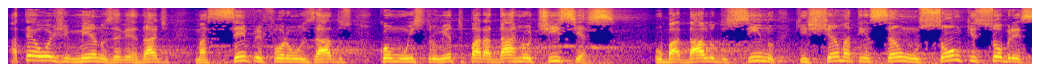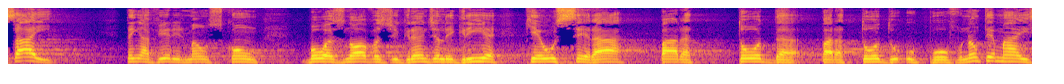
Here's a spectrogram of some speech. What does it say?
até hoje menos é verdade, mas sempre foram usados como um instrumento para dar notícias. O badalo do sino que chama atenção, um som que sobressai, tem a ver, irmãos, com boas novas de grande alegria que o será para toda para todo o povo. Não temais,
